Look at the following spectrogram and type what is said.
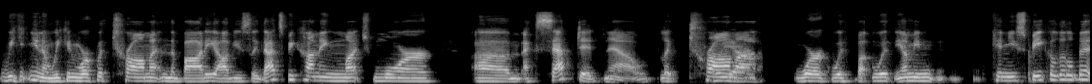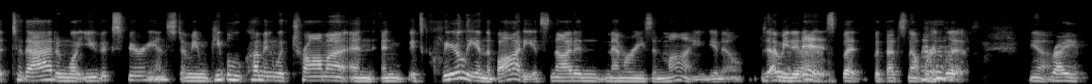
we can you know we can work with trauma in the body obviously that's becoming much more um accepted now like trauma oh, yeah. work with but with i mean can you speak a little bit to that and what you've experienced? I mean people who come in with trauma and and it's clearly in the body it's not in memories and mind you know? I mean yeah. it is but but that's not where it lives. Yeah. Right.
